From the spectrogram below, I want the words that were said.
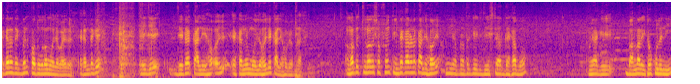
এখানে দেখবেন কতগুলো ময়লা বাইরে এখান থেকে এই যে যেটা কালি হয়, এখানে ময়লা হলে কালি হবে আপনার। আমাদের চুলাতে সবসময় তিনটা কারণে কালি হয়। আমি আপনাদেরকে এই জিনিসটা দেখাবো। আমি আগে বান্নার এটাও খুলে নিই।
